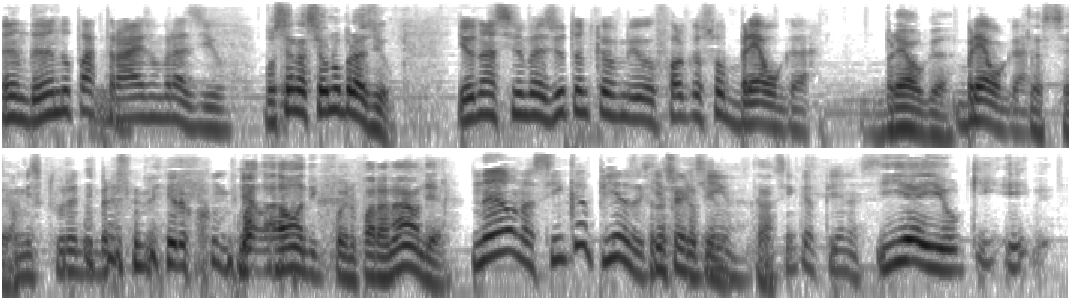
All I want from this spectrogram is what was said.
andando para trás no Brasil. Você nasceu no Brasil, Eu nasci no Brasil, tanto que eu, eu falo que eu sou brelga. Brelga. Brelga. Tá certo. É uma mistura de brasileiro com belga. Aonde que foi? No Paraná? Onde é? Não, nasci em Campinas, aqui nasceu em pertinho. Campinas, tá. Nasci em Campinas. E aí, o que. e-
